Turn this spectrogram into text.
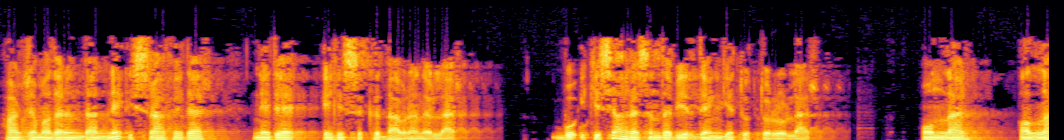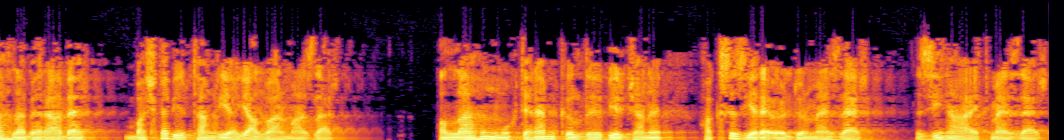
harcamalarından ne israf eder, ne de eli sıkı davranırlar. Bu ikisi arasında bir denge tuttururlar. Onlar, Allah'la beraber başka bir tanrıya yalvarmazlar. Allah'ın muhterem kıldığı bir canı haksız yere öldürmezler, zina etmezler.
